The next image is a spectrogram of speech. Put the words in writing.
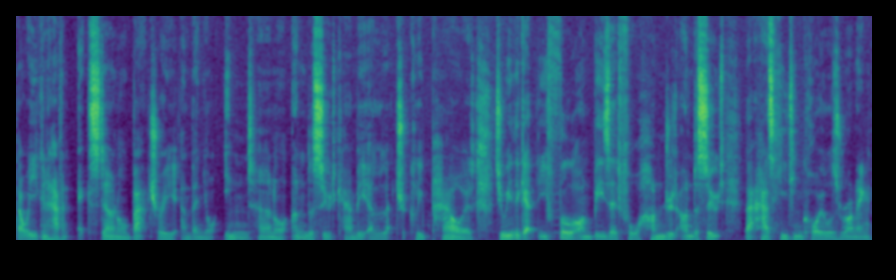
That way you can have an external battery and then your internal undersuit can be electrically powered. So you either get the full on BZ400 undersuit that has heating coils running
